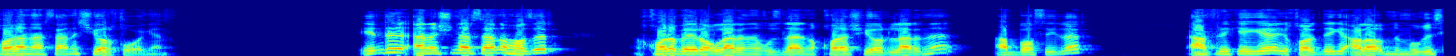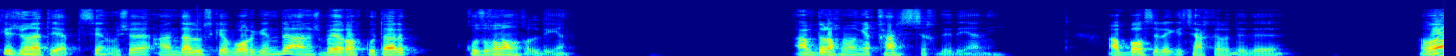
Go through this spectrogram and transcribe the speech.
qora narsani shior qilib olgan. Endi ana shu narsani hozir qora bayroqlarini o'zlarini qora shiorlarini abbosiylar afrikaga yuqoridagi alo ibn mug'isga jo'natyapti. Sen o'sha andalusga borginda ana shu bayroq ko'tarib qo'zg'olon qil degan. Abdurahmonga qarshi chiq dedi ya'ni. Abbosiylarga chaqir dedi. Va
